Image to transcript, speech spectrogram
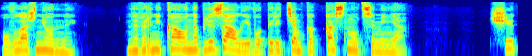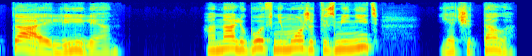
увлажненный. Наверняка он облизал его перед тем, как коснуться меня. «Читай, Лилиан». Она любовь не может изменить. Я читала,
